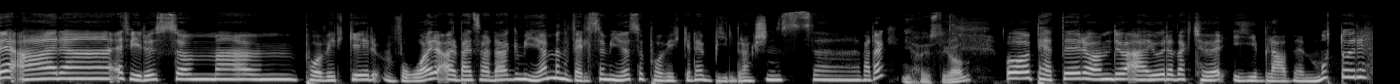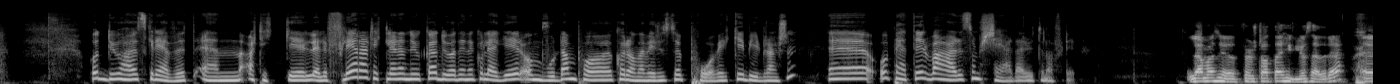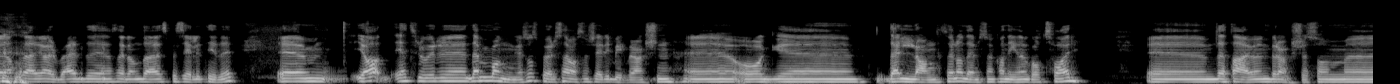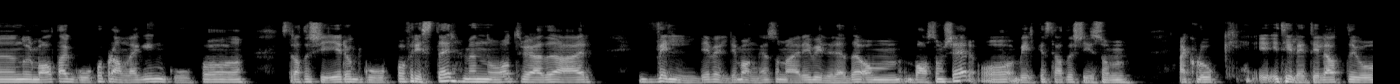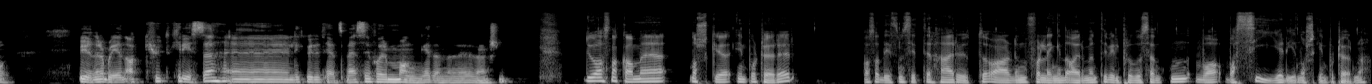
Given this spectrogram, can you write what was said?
Det er eh, et virus som eh, påvirker vår arbeidshverdag mye, men vel så mye så påvirker det bilbransjens eh, hverdag. I høyeste grad. Og Peter Aam, du er jo redaktør i bladet Motor. Og du har jo skrevet en artikkel, eller flere artikler denne uka, du og dine kolleger, om hvordan koronaviruset påvirker bilbransjen. Og Peter, hva er det som skjer der ute nå for tiden? La meg si først at det er hyggelig å se dere. eh, At dere er i arbeid eh, selv om det er spesielle tider. Um, Ja, jeg tror eh, det er mange som spør seg hva som skjer i bilbransjen. Og det er langt unna dem som kan gi noe godt svar. Eh, Dette er jo en bransje som normalt er god på planlegging, god på strategier og god på frister. Men nå tror jeg det er veldig, veldig mange som er i villrede om hva som skjer, og hvilken strategi som er klok. I tillegg til at jo begynner å bli en akutt krise eh, likviditetsmessig for mange i denne bransjen. Du har snakka med norske importører, altså de som sitter her ute og er den forlengede armen til villprodusenten. Hva, hva sier de norske importørene?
